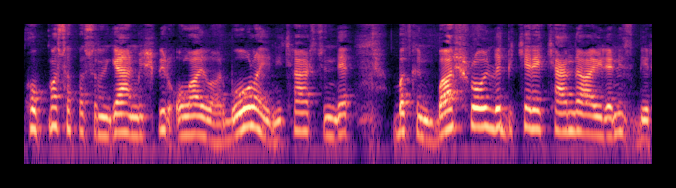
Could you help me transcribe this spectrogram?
kopma safhasına gelmiş bir olay var. Bu olayın içerisinde bakın başrolde bir kere kendi aileniz bir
